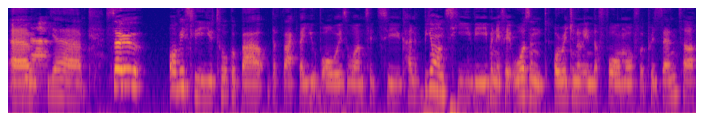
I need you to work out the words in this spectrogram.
Um, Yeah. yeah. So obviously you talk about the fact that you've always wanted to kind of be on TV, even if it wasn't originally in the form of a presenter.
